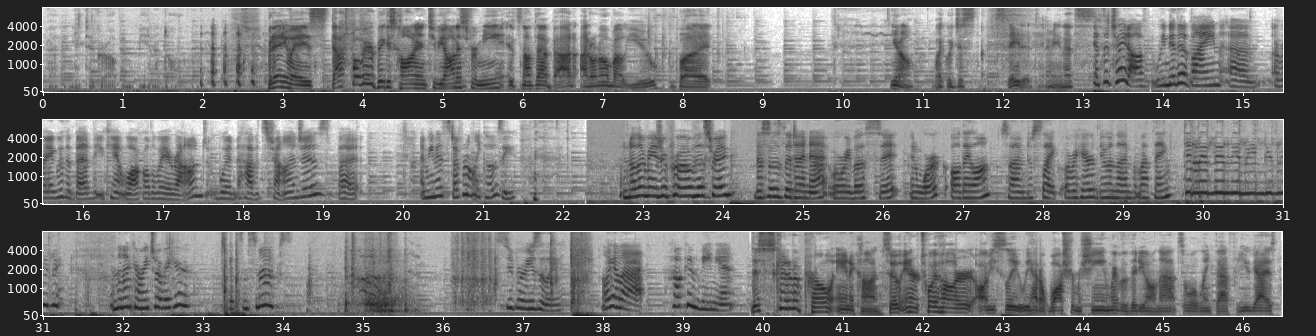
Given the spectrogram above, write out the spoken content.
but anyways, that's probably our biggest con. And to be honest, for me, it's not that bad. I don't know about you, but you know, like we just stated. I mean, that's It's a trade-off. We knew that buying a, a rig with a bed that you can't walk all the way around would have its challenges, but I mean, it's definitely cozy. Another major pro of this rig, this is the dinette where we both sit and work all day long. So I'm just like over here doing the, my thing. And then I can reach over here to get some snacks. Super easily. Look at that. How convenient. This is kind of a pro and a con. So in our toy hauler, obviously we had a washer machine. We have a video on that, so we'll link that for you guys.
